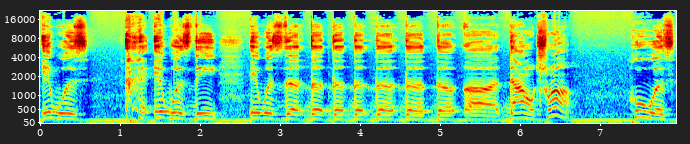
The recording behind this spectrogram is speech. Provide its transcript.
it was it was the it was the the the the the the, the uh, Donald Trump who was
